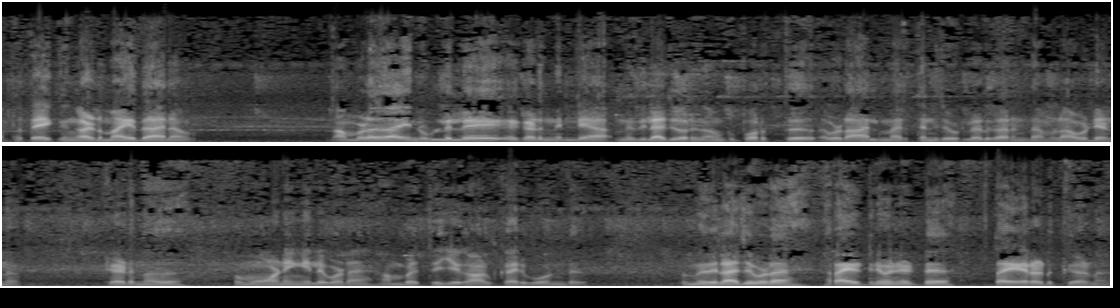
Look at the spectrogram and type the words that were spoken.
അപ്പോൾ തേക്കങ്കാട് മൈതാനം. നമ്മൾ അതിനുള്ളിൽ കിടന്നില്ല. മിഥിലാജ് പറഞ്ഞു നമുക്ക് പുറത്ത് ഇവിടെ ആൽമരത്തിന്റെ ചുവട്ടിൽ എടുക്കാറുണ്ട് നമ്മൾ അവിടെയാണ് കിടന്നത്. അപ്പോൾ മോർണിംഗിൽ ഇവിടെ അമ്പലത്തേക്കൊക്കെ ആൾക്കാർ പോകുന്നുണ്ട് അപ്പോൾ മിഥിലാജ് ഇവിടെ റൈഡിന് വേണ്ടിയിട്ട് തയ്യാറെടുക്കുകയാണ്.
